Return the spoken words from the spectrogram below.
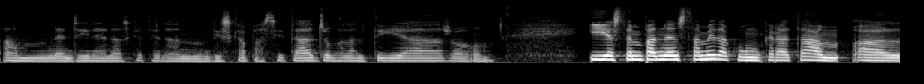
amb nens i nenes que tenen discapacitats o malalties. O... I estem pendents també de concretar el,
